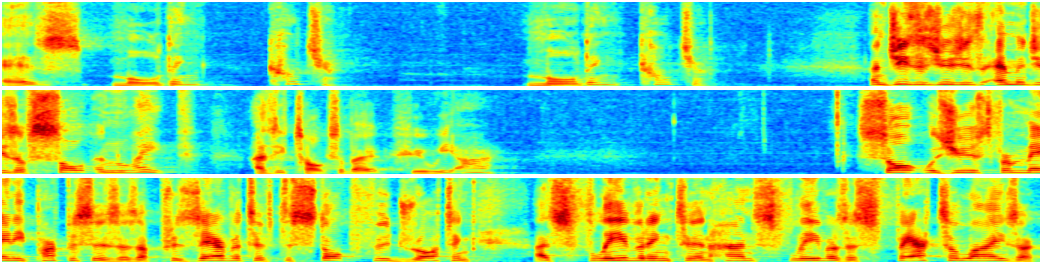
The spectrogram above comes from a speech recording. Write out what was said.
is molding culture. Molding culture. And Jesus uses images of salt and light as he talks about who we are. Salt was used for many purposes as a preservative to stop food rotting as flavoring to enhance flavors, as fertilizer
